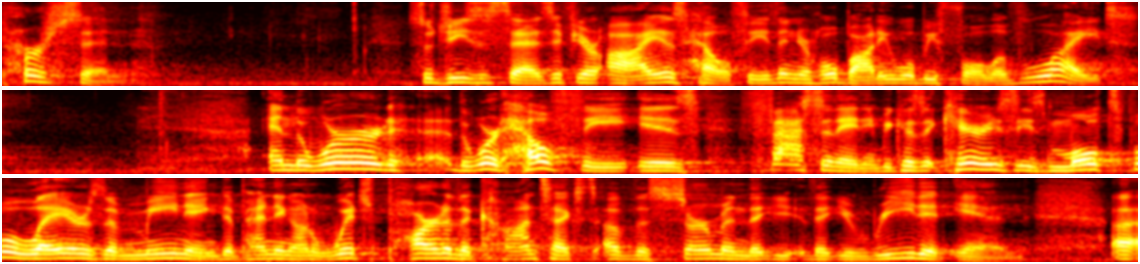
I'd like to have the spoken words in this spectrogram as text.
person. So, Jesus says, if your eye is healthy, then your whole body will be full of light. And the word, the word healthy is fascinating because it carries these multiple layers of meaning depending on which part of the context of the sermon that you, that you read it in. Uh,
